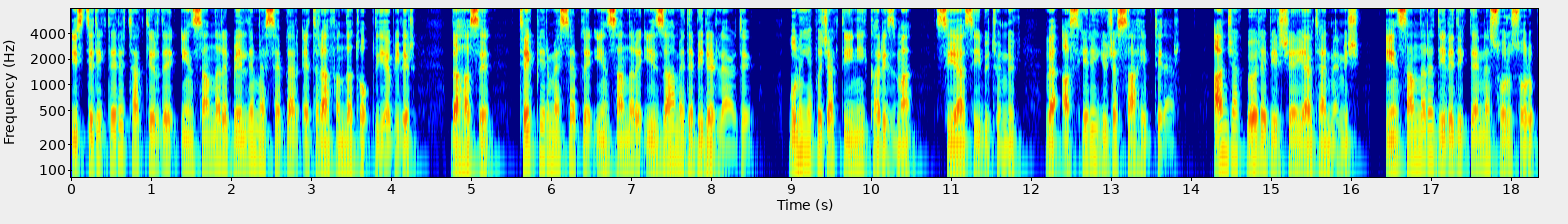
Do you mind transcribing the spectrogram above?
istedikleri takdirde insanları belli mezhepler etrafında toplayabilir, dahası tek bir mezheple insanları ilzam edebilirlerdi. Bunu yapacak dini karizma, siyasi bütünlük ve askeri güce sahiptiler. Ancak böyle bir şeye yeltenmemiş, insanları dilediklerine soru sorup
